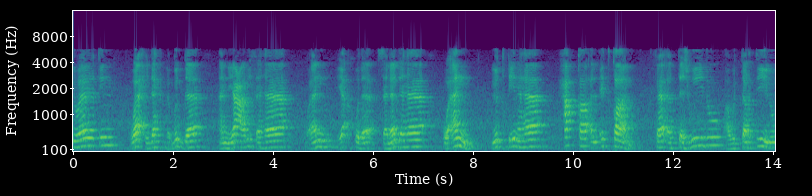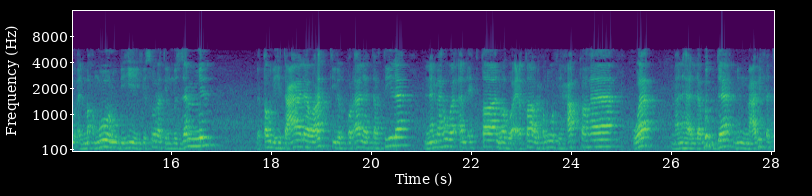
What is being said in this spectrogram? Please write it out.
رواية واحدة لابد أن يعرفها وأن يأخذ سندها وأن يتقنها حق الإتقان فالتجويد أو الترتيل المأمور به في سورة المزمل بقوله تعالى ورتل القرآن ترتيلا إنما هو الإتقان وهو إعطاء الحروف حقها ومنها لابد من معرفة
